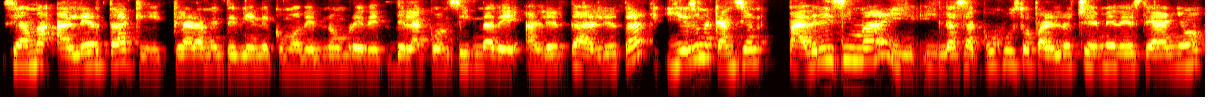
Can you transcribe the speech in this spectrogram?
se llama Alerta, que claramente viene como del nombre de, de la consigna de Alerta, Alerta. Y es una canción padrísima y, y la sacó justo para el 8M de este año,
